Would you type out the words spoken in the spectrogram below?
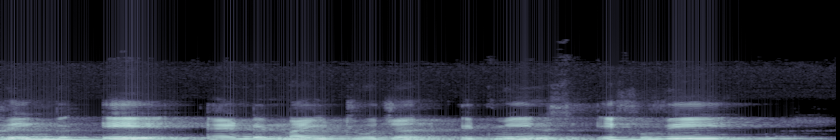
ring A and nitrogen. It means if we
